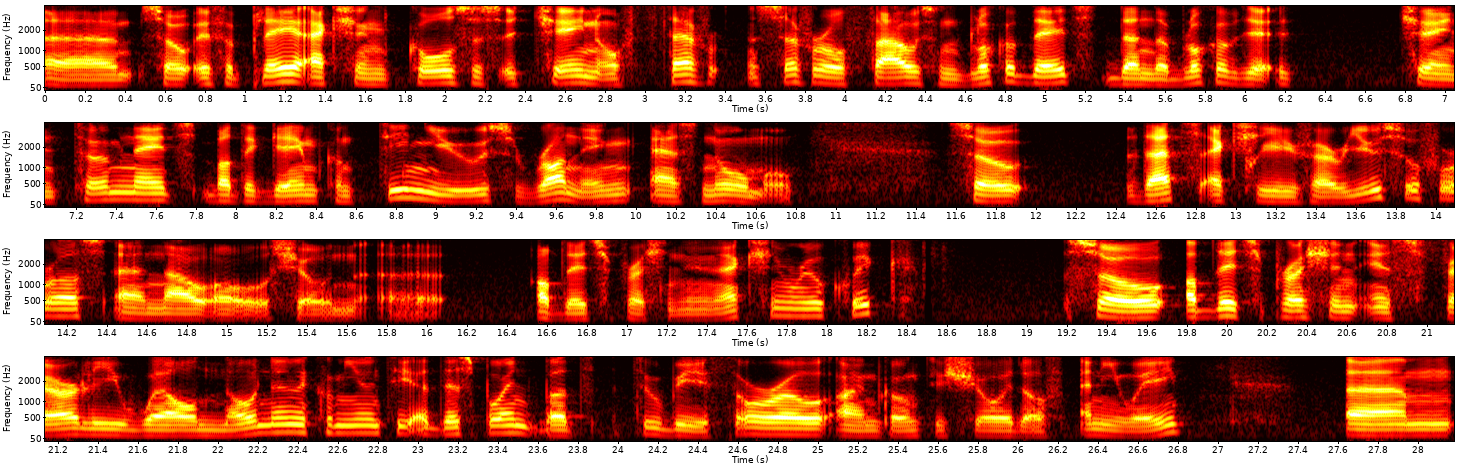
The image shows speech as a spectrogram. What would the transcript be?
Um, so if a player action causes a chain of several thousand block updates, then the block update chain terminates, but the game continues running as normal. So that's actually very useful for us. And now I'll show uh, update suppression in action real quick. So update suppression is fairly well known in the community at this point, but to be thorough, I'm going to show it off anyway. Um,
